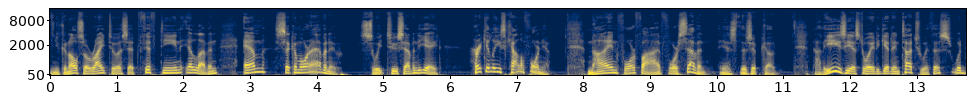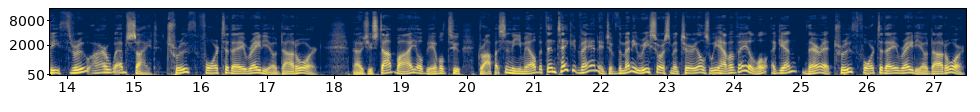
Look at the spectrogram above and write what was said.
You can also write to us at 1511 M Sycamore Avenue, Suite 278, Hercules, California. 94547 is the zip code. Now, the easiest way to get in touch with us would be through our website, truthfortodayradio.org. Now, as you stop by, you'll be able to drop us an email, but then take advantage of the many resource materials we have available, again, there at truthfortodayradio.org.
